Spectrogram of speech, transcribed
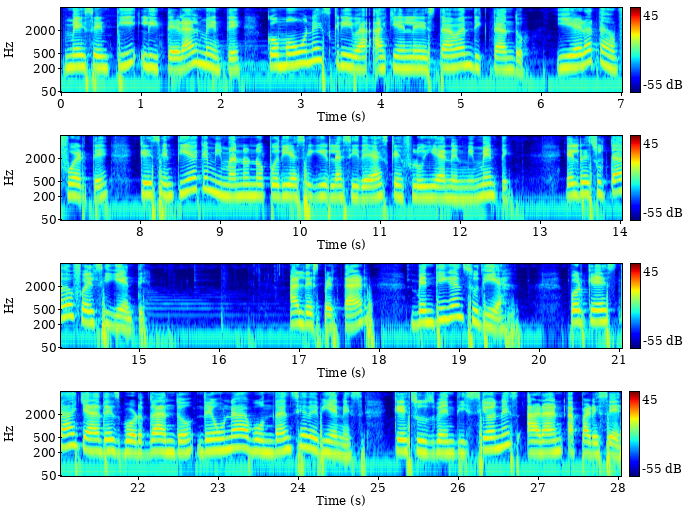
me sentí literalmente como una escriba a quien le estaban dictando y era tan fuerte que sentía que mi mano no podía seguir las ideas que fluían en mi mente. El resultado fue el siguiente. Al despertar, bendigan su día, porque está ya desbordando de una abundancia de bienes que sus bendiciones harán aparecer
